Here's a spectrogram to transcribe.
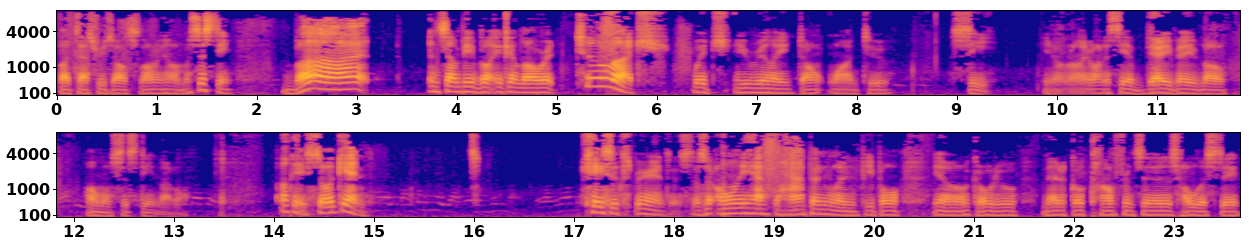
blood test results lowering homocysteine. But in some people, it can lower it too much which you really don't want to see. You don't really want to see a very, very low homocysteine level. Okay, so again, case experiences. Does it only have to happen when people, you know, go to medical conferences, holistic,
